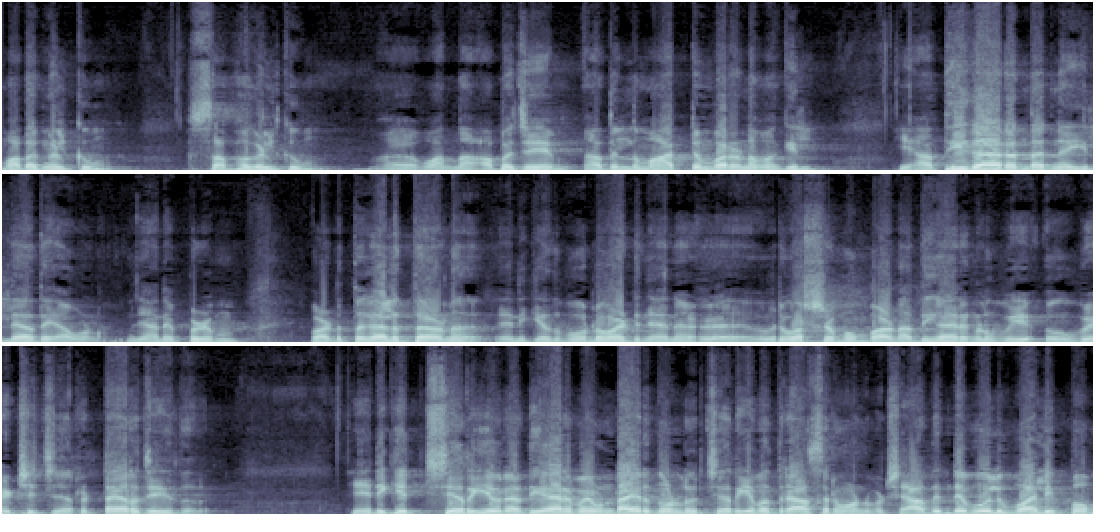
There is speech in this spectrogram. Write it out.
മതങ്ങൾക്കും സഭകൾക്കും വന്ന അപജയം. അതിൽ നിന്ന് മാറ്റം വരണമെങ്കിൽ ഈ അധികാരം തന്നെ ഇല്ലാതെയാവണം. ഇപ്പോൾ അടുത്ത കാലത്താണ് എനിക്കത് പൂർണമായിട്ട് ഞാൻ ഒരു വർഷം മുമ്പാണ് അധികാരങ്ങൾ ഉപേക്ഷിച്ച് റിട്ടയർ ചെയ്തത്. എനിക്ക് ചെറിയൊരു അധികാരമേ ഉണ്ടായിരുന്നുള്ളൂ ചെറിയ ഭദ്രാസനമാണ് പക്ഷെ അതിന്റെ പോലും വലിപ്പം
